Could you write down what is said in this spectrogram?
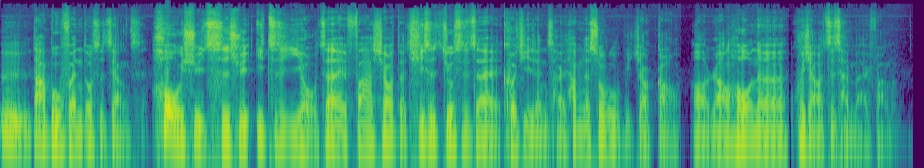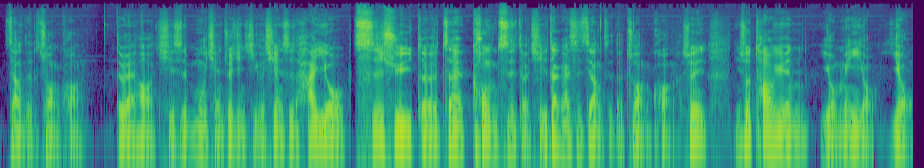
嗯，大部分都是这样子。后续持续一直有在发酵的，其实就是在科技人才，他们的收入比较高哦，然后呢会想要资产买房这样子的状况。对不对哈？其实目前最近几个县市还有持续的在控制的，其实大概是这样子的状况。所以你说桃园有没有？有。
